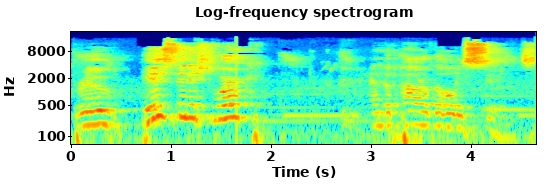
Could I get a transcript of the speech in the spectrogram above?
through His finished work and the power of the Holy Spirit.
